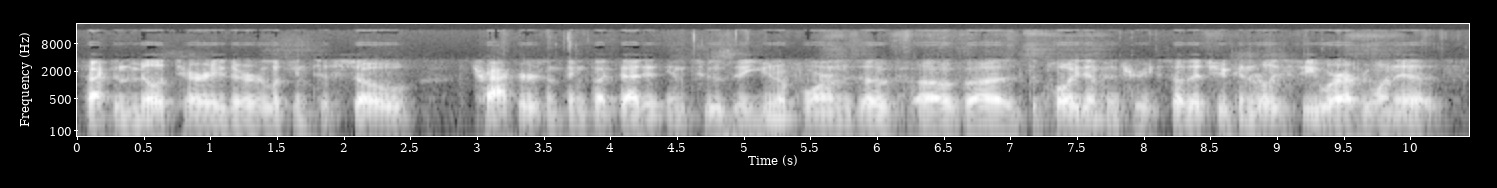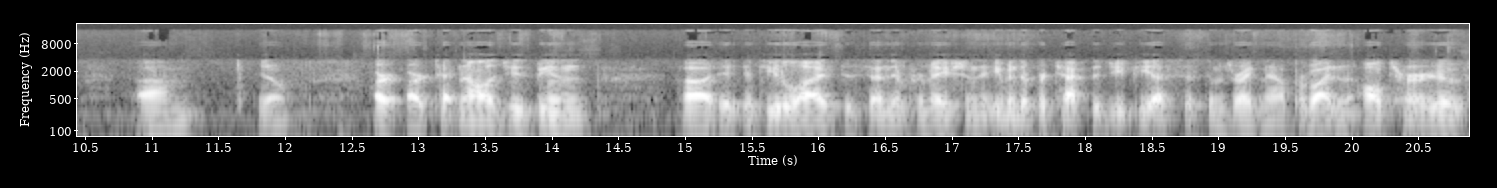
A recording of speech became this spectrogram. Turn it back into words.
In fact, in the military, they're looking to sew trackers and things like that into the uniforms of, of uh, deployed infantry so that you can really see where everyone is. Um, you know, our, our technology is being Uh, it, it's utilized to send information, even to protect the GPS systems right now, provide an alternative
